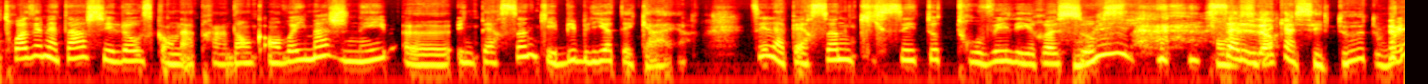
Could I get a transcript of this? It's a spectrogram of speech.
troisième étage, c'est là où ce qu'on apprend. Donc, on va imaginer euh, une personne qui est bibliothécaire. Tu sais, la personne qui sait tout trouver les ressources. Oui, celle-là. qu'elle sait tout, oui.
